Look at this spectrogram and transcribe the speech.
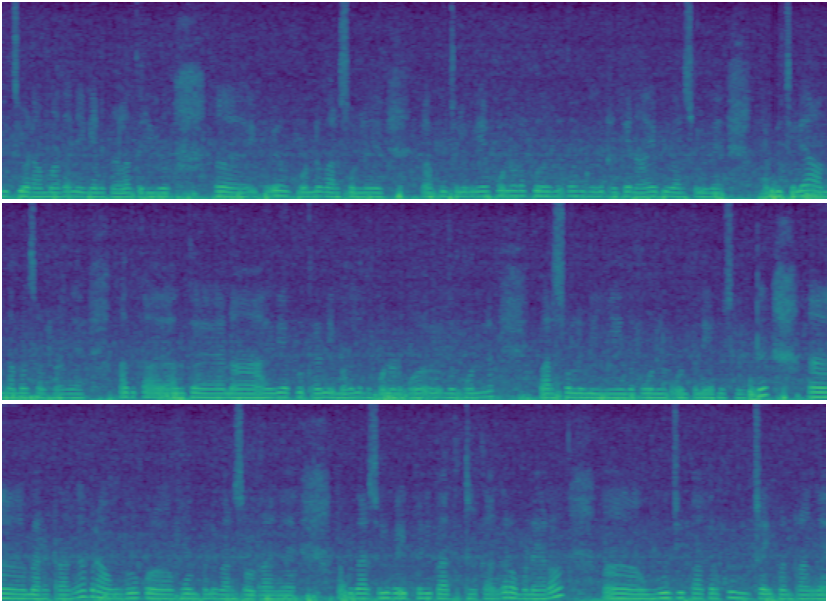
விஜியோட அம்மா தான் நீங்கள் எனக்கு நல்லா தெரியும். இப்போவே உங்கள் பொண்ணு வர சொல்லு. அப்படின்னு சொல்லி என் பொண்ணோட பொண்ணு தான் உங்ககிட்ட இருக்கேன் நான் எப்படி வர சொல்லுவேன்? அப்படின்னு சொல்லி அந்த அம்மா சொல்கிறாங்க அதுக்கு அதுக்கு நான் ஐடியா கொடுக்குறேன். நீ முதல்ல இந்த பொண்ணோட போ இந்த ஃபோனில் வர சொல்லு. நீ இந்த ஃபோனில் ஃபோன் பண்ணி அப்படின்னு சொல்லிட்டு மிரட்டுறாங்க. அப்புறம் அவங்களும் ஃபோன் பண்ணி வர சொல்கிறாங்க அப்படி வர சொல்லி வெயிட் பண்ணி பார்த்துட்டு இருக்காங்க. ரொம்ப நேரம் மூஞ்சி பார்க்குறக்கும் ட்ரை பண்ணுறாங்க பண்ணுறாங்க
